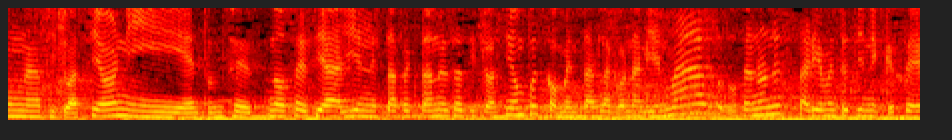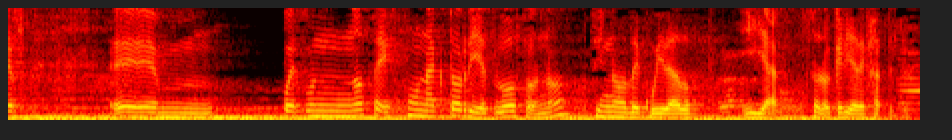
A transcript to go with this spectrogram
una situación y entonces, no sé si a alguien le está afectando esa situación, pues comentarla con alguien más, o sea, no necesariamente tiene que ser... Eh, pues un, no sé, un acto riesgoso, ¿no? Sino de cuidado. Y ya, solo quería dejarles eso.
